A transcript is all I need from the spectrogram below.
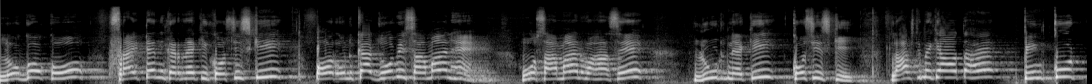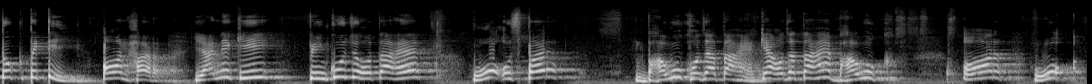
लोगों को फ्राइटन करने की कोशिश की और उनका जो भी सामान है, वो सामान वहाँ से लूटने की कोशिश की। लास्ट में क्या होता है? पिंकू टुक पिटी ऑन हर यानी कि पिंकू जो होता है, वो उस पर भावुक हो जाता है। क्या हो जाता है? भावुक। और वो,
